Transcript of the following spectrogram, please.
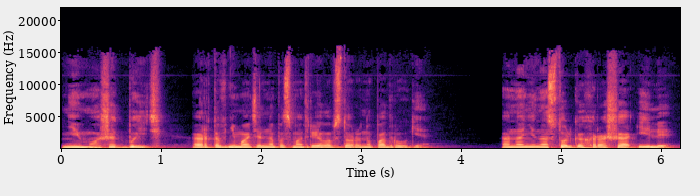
«Не может быть!» – Арта внимательно посмотрела в сторону подруги. «Она не настолько хороша, или...»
